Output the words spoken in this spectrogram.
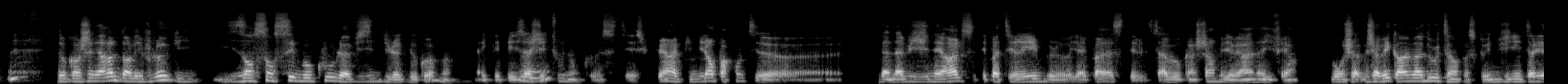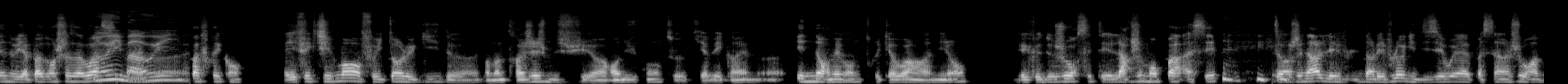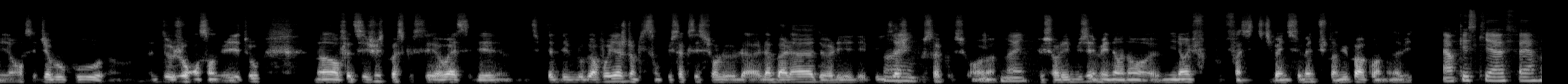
donc, en général, dans les vlogs, ils, encensaient beaucoup la visite du lac de Côme, avec les paysages et tout, donc c'était super. Et puis Milan, par contre, d'un avis général, c'était pas terrible. Il y avait pas, ça avait aucun charme, il y avait rien à y faire. Bon, j'avais quand même un doute, hein, parce qu'une ville italienne où il n'y a pas grand-chose à voir, c'est bah euh, pas fréquent. Et effectivement, en feuilletant le guide euh, pendant le trajet, je me suis euh, rendu compte qu'il y avait quand même énormément de trucs à voir à Milan et que deux jours, c'était largement pas assez. en général, dans les vlogs, ils disaient ouais, passer un jour à Milan, c'est déjà beaucoup. Deux jours, on s'ennuie et tout. Non, en fait, c'est juste parce que c'est ouais, c'est peut-être des blogueurs voyage, donc ils sont plus axés sur le, la, balade, les, paysages et tout ça que sur, euh, que sur les musées. Mais non, non, euh, Milan, enfin, si tu vas une semaine, tu t'ennuies pas, quoi, à mon avis. Alors, qu'est-ce qu'il y a à faire?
